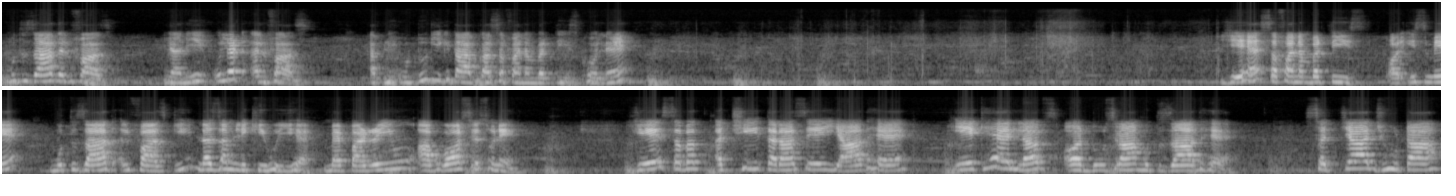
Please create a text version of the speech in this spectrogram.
मुतजाद अल्फाज, यानी उलट अल्फाज। अपनी उर्दू की किताब का सफ़ा नंबर तीस खोलें। ये है सफ़ा नंबर तीस और इसमें मुतजाद अल्फाज की नज़म लिखी हुई है। मैं पढ़ रही हूँ, आप गौर से सुने। ये सबक अच्छी तरह से याद है। एक है लफ्ज़ और दूसरा मुतजाद है। सच्चा, झूठा,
